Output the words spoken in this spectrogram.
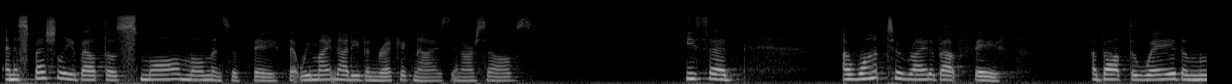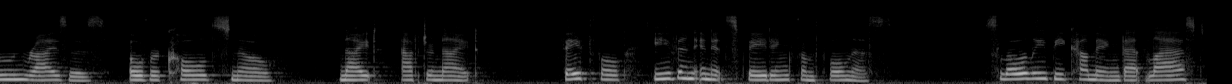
and especially about those small moments of faith that we might not even recognize in ourselves. He said, I want to write about faith, about the way the moon rises over cold snow, night after night, faithful even in its fading from fullness, slowly becoming that last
